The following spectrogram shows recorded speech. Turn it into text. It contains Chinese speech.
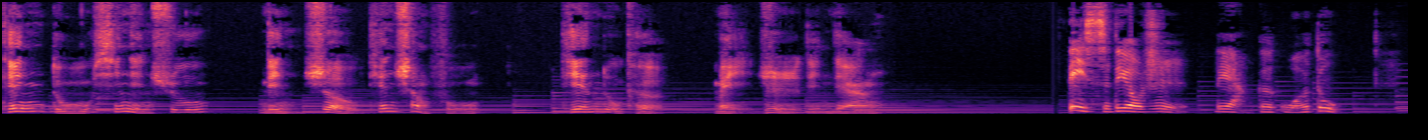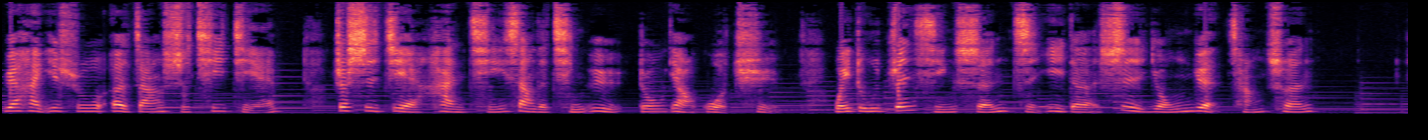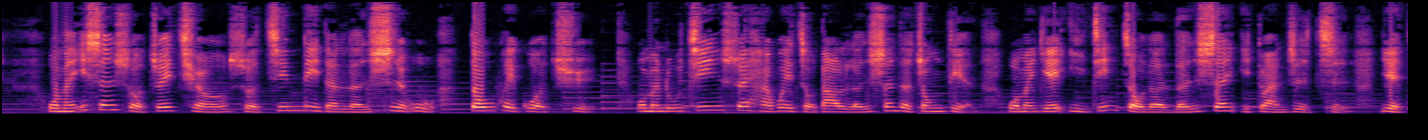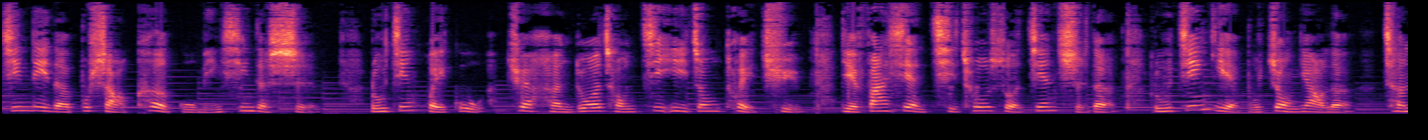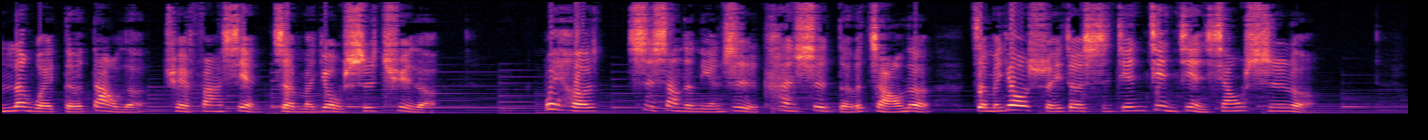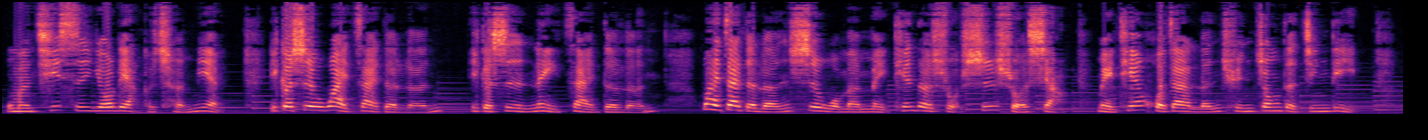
听读心灵书，领受天上福。天路客，每日灵粮。第十六日，两个国度。约翰一书二章十七节：这世界和其上的情欲都要过去，唯独遵行神旨意的是永远长存。我们一生所追求、所经历的人事物都会过去。我们如今虽还未走到人生的终点，我们也已经走了人生一段日子，也经历了不少刻骨铭心的事。如今回顾，却很多从记忆中褪去，也发现起初所坚持的，如今也不重要了。曾认为得到了。却发现怎么又失去了？为何世上的年日看似得着了，怎么又随着时间渐渐消失了？我们其实有两个层面，一个是外在的人，一个是内在的人。外在的人是我们每天的所思所想，每天活在人群中的经历，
